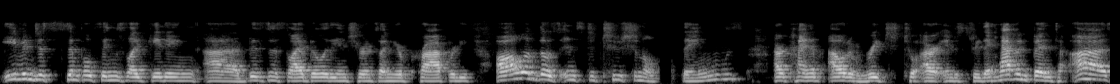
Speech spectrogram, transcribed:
even just simple things like getting uh, business liability insurance on your property. All of those institutional things are kind of out of reach to our industry. They haven't been to us,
